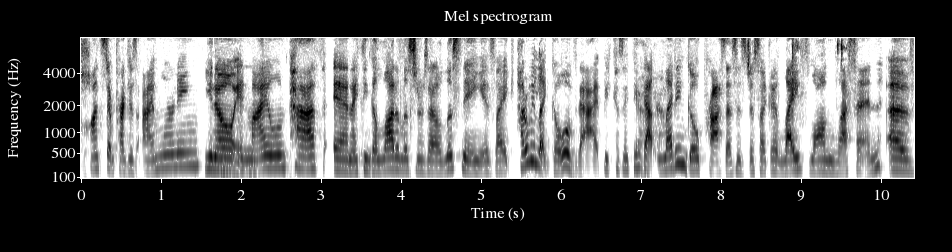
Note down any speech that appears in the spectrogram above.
constant practice i'm learning you know mm-hmm. in my own path and i think a lot of listeners that are listening is like how do we let go of that because i think yeah. that letting go process is just like a lifelong lesson of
